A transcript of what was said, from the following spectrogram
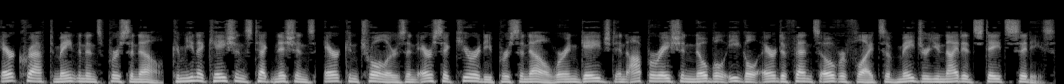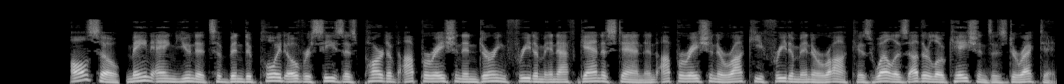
aircraft maintenance personnel, communications technicians, air controllers and air security personnel were engaged in Operation Noble Eagle air defense overflights of major United States cities. Also, Maine ANG units have been deployed overseas as part of Operation Enduring Freedom in Afghanistan and Operation Iraqi Freedom in Iraq as well as other locations as directed.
